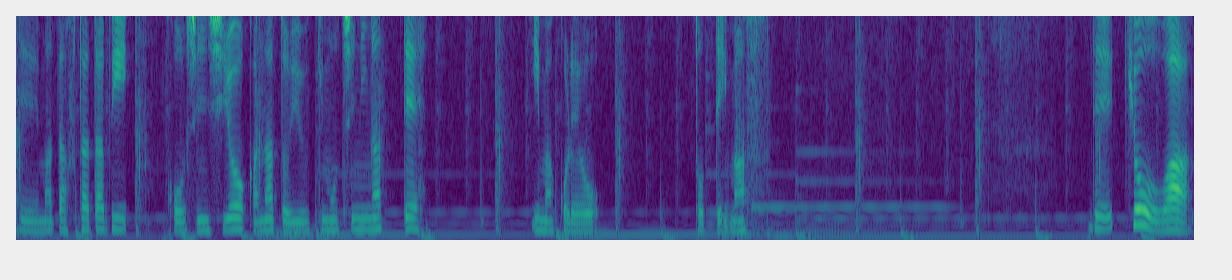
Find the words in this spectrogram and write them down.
えー、また再び更新しようかなという気持ちになって今これを撮っています。で今日は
